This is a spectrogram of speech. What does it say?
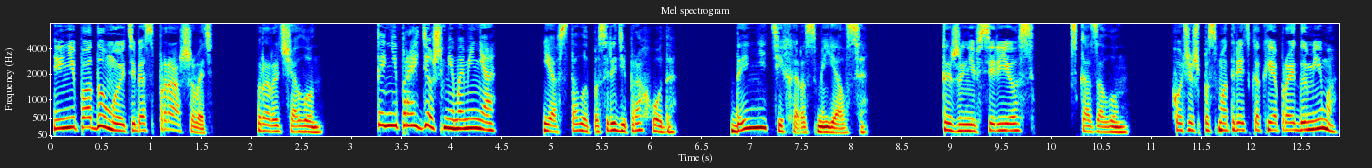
«И не подумаю тебя спрашивать!» — прорычал он. «Ты не пройдешь мимо меня!» Я встала посреди прохода. Дэнни тихо рассмеялся. «Ты же не всерьез?» — сказал он. «Хочешь посмотреть, как я пройду мимо?»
